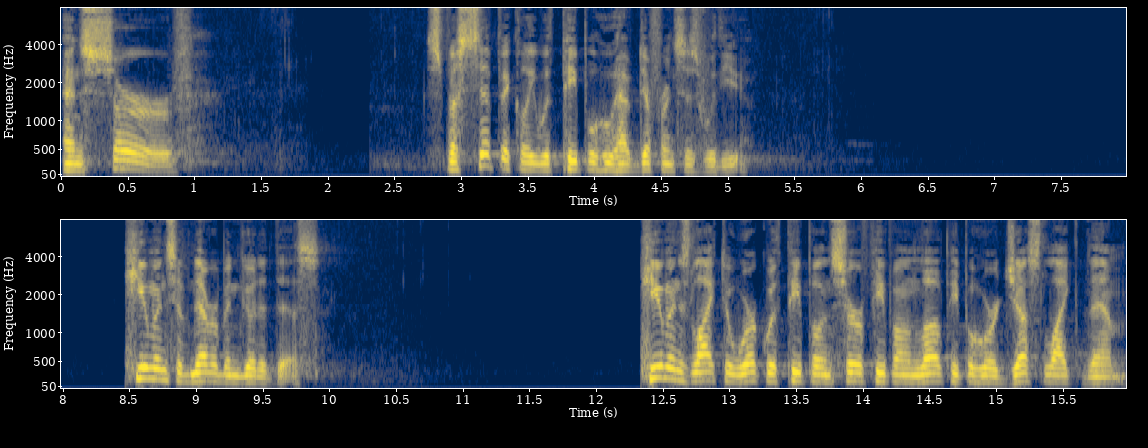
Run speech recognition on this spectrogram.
and serve specifically with people who have differences with you. Humans have never been good at this. Humans like to work with people and serve people and love people who are just like them.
